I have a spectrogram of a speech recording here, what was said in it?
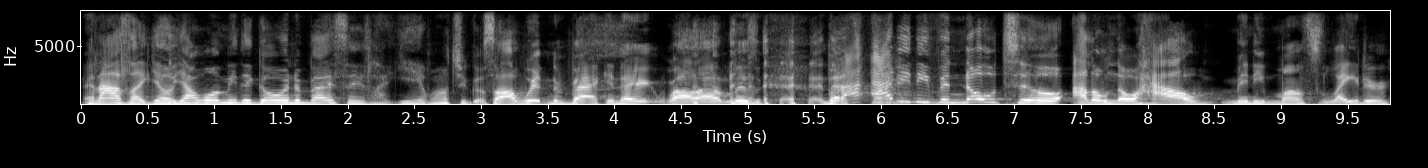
And I was like, yo, y'all want me to go in the back? So he's like, yeah, why don't you go? So I went in the back and ate while I listened. But I, I didn't even know till I don't know how many months later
